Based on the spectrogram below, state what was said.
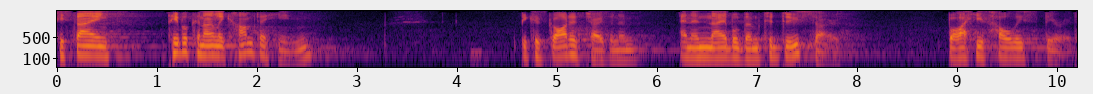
He's saying people can only come to him because God has chosen them and enabled them to do so by his Holy Spirit.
